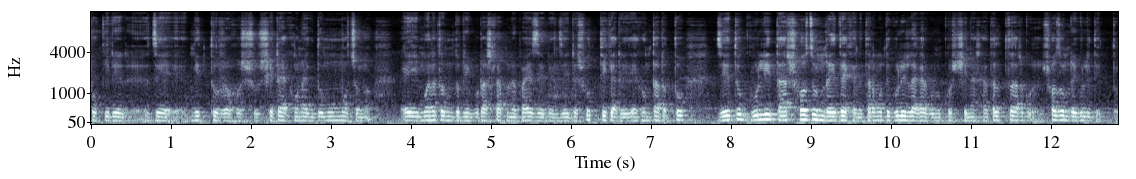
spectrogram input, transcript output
ফকিরের যে মৃত্যুর রহস্য, সেটা এখন একদম উন্মোচন এই ময়নাতদন্ত রিপোর্ট আসলে আপনারা পেয়ে যাবেন যে এটা সত্যিকারই। এখন তার তো যেহেতু গুলি, তার স্বজনরাই দেখেন তার মধ্যে গুলি লাগার কোনো কোশ্চিন আসে না। তাহলে তো তার স্বজনরাই গুলি দেখতো।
